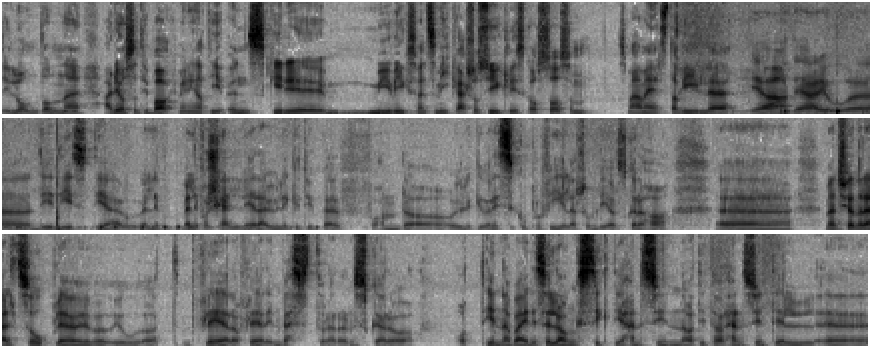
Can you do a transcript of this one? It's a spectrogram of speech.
i London. Er det også tilbakemeldingen at de ønsker eh, mye virksomhet som ikke er så syklisk også, som som er mer stabile? Ja, det er jo, eh, de, de, de er jo veldig, veldig, forskjellige. Det er ulike typer fond og ulike risikoprofiler som de ønsker å ha. Eh, men generelt så opplever vi jo at flere og flere investorer ønsker å, å innarbeide disse langsiktige hensynene. At de tar hensyn til eh,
